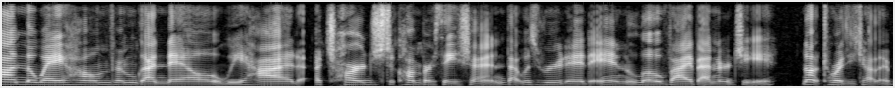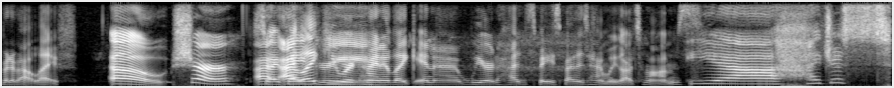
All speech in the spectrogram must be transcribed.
on the way home from Glendale, we had a charged conversation that was rooted in low vibe energy, not towards each other, but about life. Oh, sure. So I, felt like you were kind of like in a weird headspace by the time we got to mom's. Yeah, I just,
